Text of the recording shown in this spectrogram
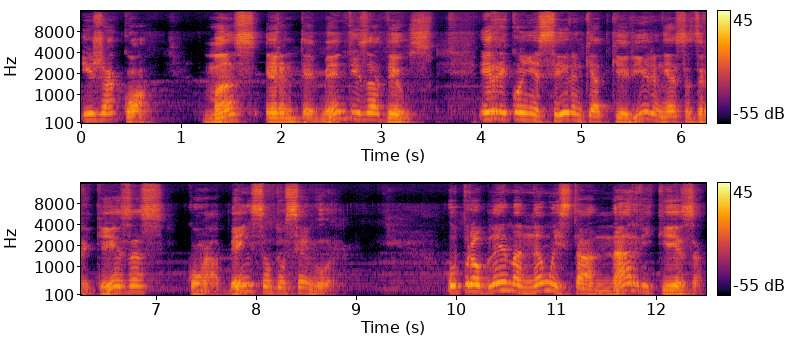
e Jacó, mas eram tementes a Deus e reconheceram que adquiriram essas riquezas com a bênção do Senhor. O problema não está na riqueza,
